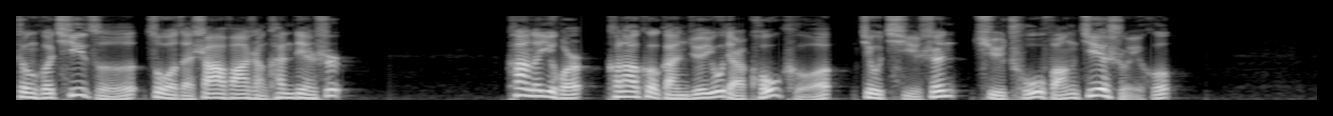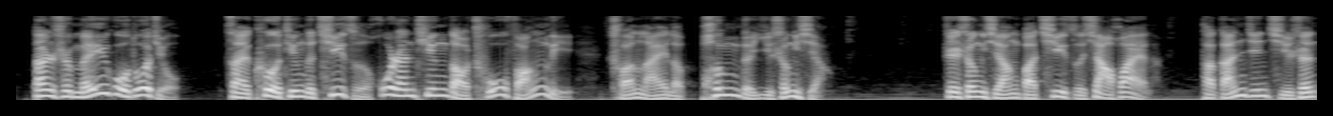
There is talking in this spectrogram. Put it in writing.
正和妻子坐在沙发上看电视。看了一会儿，克拉克感觉有点口渴，就起身去厨房接水喝。但是没过多久，在客厅的妻子忽然听到厨房里传来了“砰”的一声响，这声响把妻子吓坏了，她赶紧起身，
